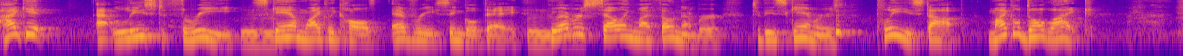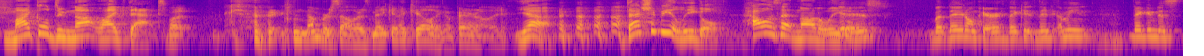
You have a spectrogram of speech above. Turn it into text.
I get at least 3 mm-hmm. scam likely calls every single day. Mm-hmm. Whoever's selling my phone number to these scammers, please stop. Michael don't like. Michael do not like that. But number sellers making a killing, apparently. Yeah. that should be illegal. How is that not illegal? It is. But they don't care. They can, they, I mean, they can just.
